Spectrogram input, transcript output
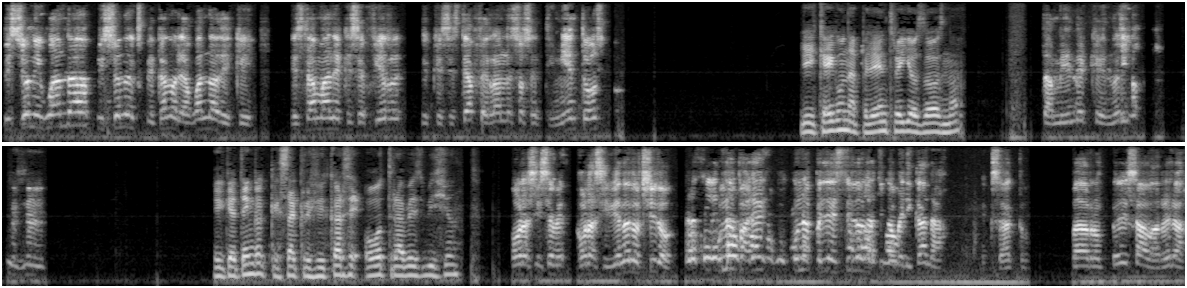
Visión y Wanda, Visión explicándole a Wanda de que está mal de que se fierre, de que se esté aferrando a esos sentimientos, Y que haya una pelea entre ellos dos, ¿no? también de que no es... Y que tenga que sacrificarse otra vez Visión. Ahora sí se ve, ahora sí viene lo chido. Una, no, pare- no, no, una pelea estilo latinoamericana. Exacto. Para romper esa barrera.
